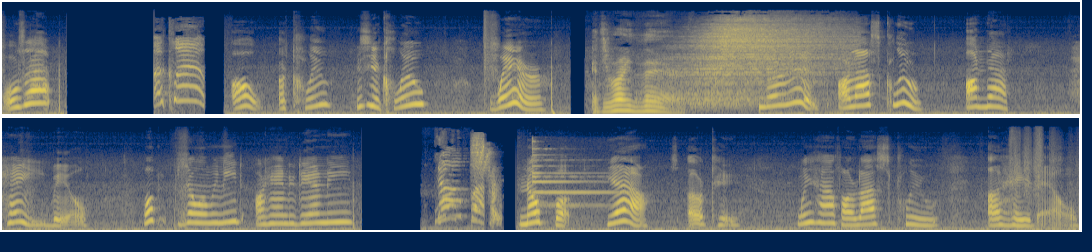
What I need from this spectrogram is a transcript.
What was that? A clue! Oh, a clue? Is it a clue? Where? It's right there. There it is, our last clue on that hay bale. Well, you know what we need? Our handy dandy Notebook! notebook. Yeah. Okay. We have our last clue, a hay bale.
